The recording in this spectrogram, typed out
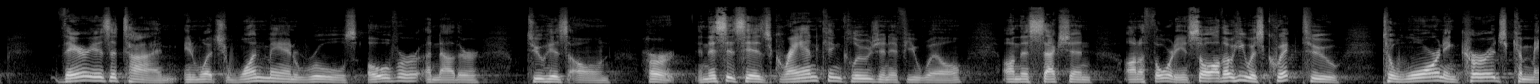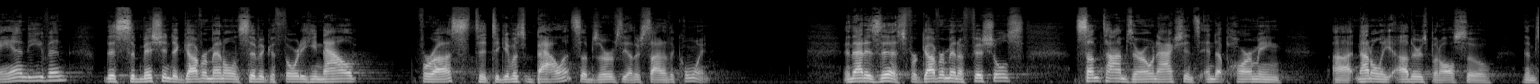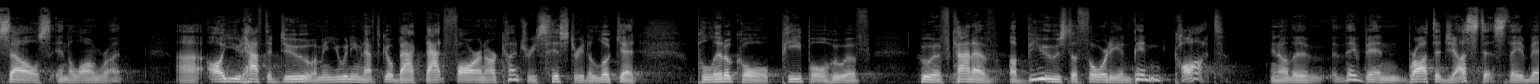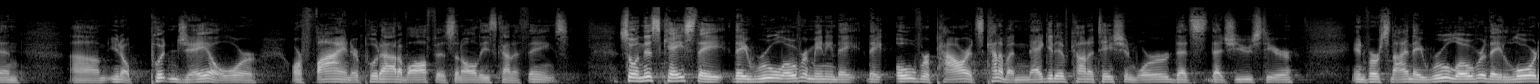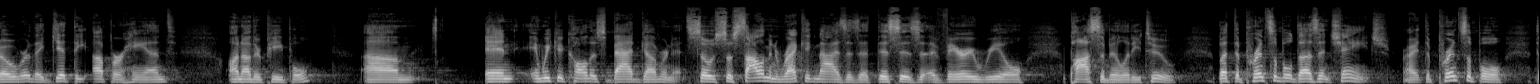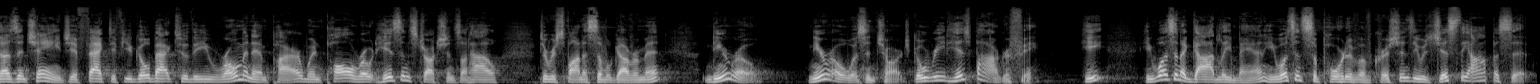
There is a time in which one man rules over another to his own hurt. And this is his grand conclusion, if you will, on this section on authority. And so, although he was quick to, to warn, encourage, command even this submission to governmental and civic authority, he now, for us, to, to give us balance, observes the other side of the coin. And that is this for government officials, sometimes their own actions end up harming uh, not only others, but also themselves in the long run. Uh, all you'd have to do, I mean, you wouldn't even have to go back that far in our country's history to look at political people who have, who have kind of abused authority and been caught. You know, they've, they've been brought to justice. They've been, um, you know, put in jail or, or fined or put out of office and all these kind of things. So in this case, they, they rule over, meaning they, they overpower. It's kind of a negative connotation word that's, that's used here in verse 9. They rule over, they lord over, they get the upper hand on other people. Um, and, and we could call this bad governance. So, so Solomon recognizes that this is a very real possibility too. But the principle doesn't change, right? The principle doesn't change. In fact, if you go back to the Roman Empire, when Paul wrote his instructions on how to respond to civil government, Nero, Nero was in charge. Go read his biography. He, he wasn't a godly man. He wasn't supportive of Christians. He was just the opposite.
